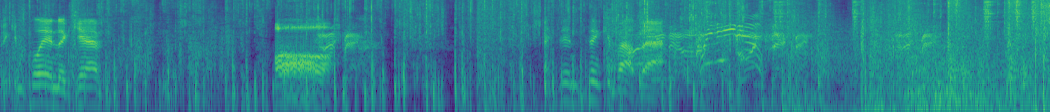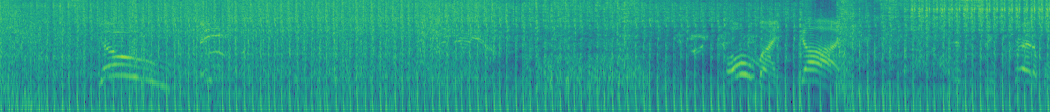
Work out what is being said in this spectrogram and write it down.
We can play in the Kev. Oh, I didn't think about that. Grenade out. Flashbang. Flashbang. Yo, baby. Oh my god. This is incredible.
